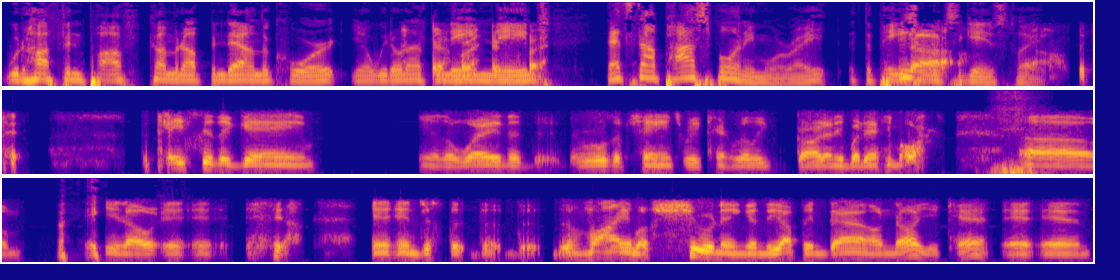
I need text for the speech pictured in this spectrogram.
would huff and puff coming up and down the court. You know, we don't have to name right, names. Right. That's not possible anymore, right? At the pace no, at which the game's played. No. The, the pace of the game, you know, the way that the, the rules have changed, we can't really guard anybody anymore. Um. You know, and, and just the, the the volume of shooting and the up and down. No, you can't. And, and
